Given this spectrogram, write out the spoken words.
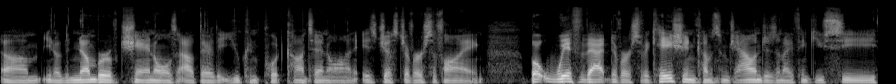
um, you know the number of channels out there that you can put content on is just diversifying. But with that diversification comes some challenges. And I think you see,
